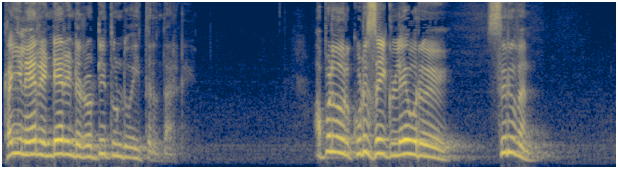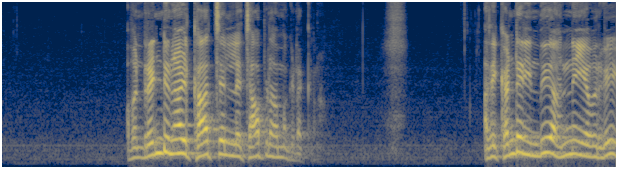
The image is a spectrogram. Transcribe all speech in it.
கையிலே ரெண்டே ரெண்டு ரொட்டி துண்டு வைத்திருந்தார்கள். அப்பொழுது ஒரு குடிசைக்குள்ளே ஒரு சிறுவன் அவன் ரெண்டு நாள் காய்ச்சலில் சாப்பிடாம கிடக்கிறான். அதை கண்டறிந்து அன்னை அவர்கள்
